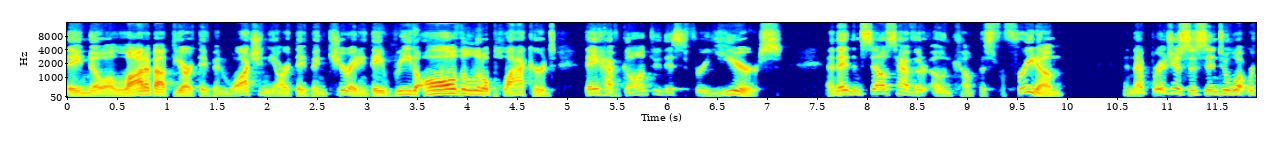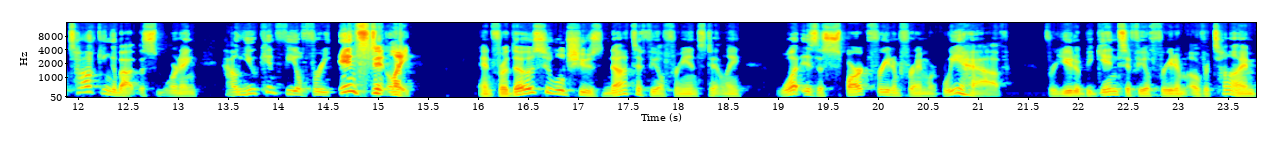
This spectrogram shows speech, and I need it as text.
They know a lot about the art. They've been watching the art. They've been curating. They read all the little placards they have gone through this for years, and they themselves have their own compass for freedom. And that bridges us into what we're talking about this morning how you can feel free instantly. And for those who will choose not to feel free instantly, what is a spark freedom framework we have for you to begin to feel freedom over time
